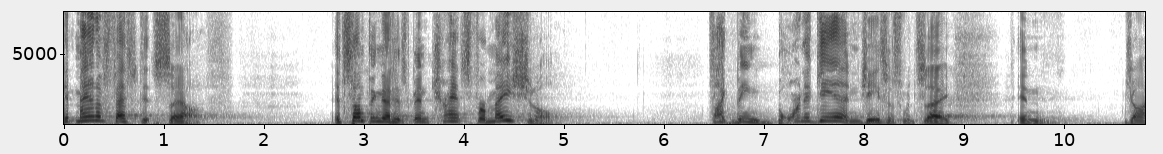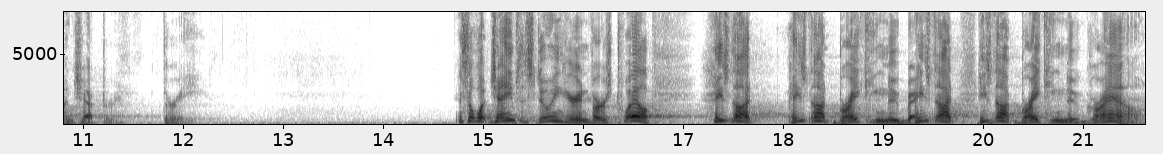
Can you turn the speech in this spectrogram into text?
It manifests itself. It's something that has been transformational. It's like being born again, Jesus would say in John chapter 3. And so what James is doing here in verse 12, he's not, he's not breaking new he's not, he's not breaking new ground.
